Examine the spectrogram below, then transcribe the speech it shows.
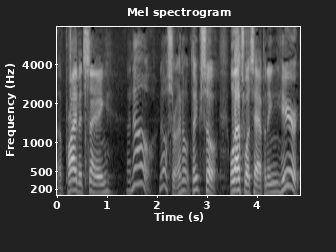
uh, private saying, No, no, sir, I don't think so. Well, that's what's happening here.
